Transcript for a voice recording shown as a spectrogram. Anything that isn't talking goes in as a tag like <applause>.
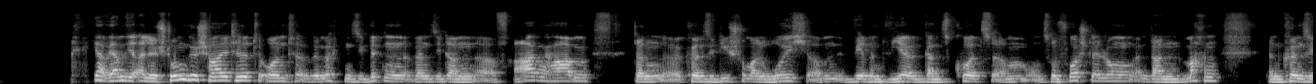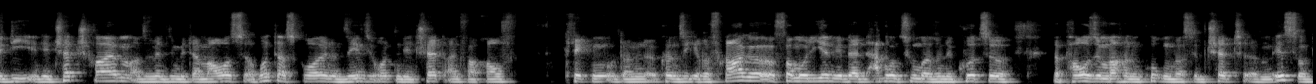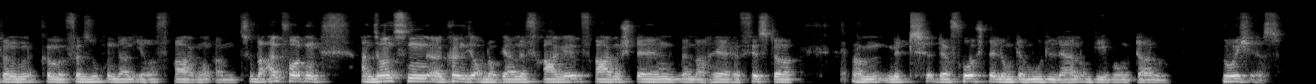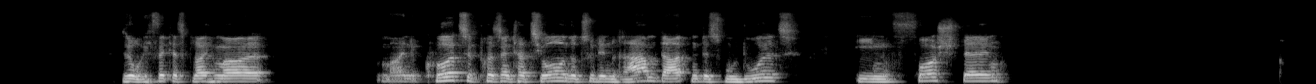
Ja, wir haben Sie alle stumm geschaltet und äh, wir möchten Sie bitten, wenn Sie dann äh, Fragen haben, dann äh, können Sie die schon mal ruhig, ähm, während wir ganz kurz ähm, unsere Vorstellungen dann machen. Dann können Sie die in den Chat schreiben. Also wenn Sie mit der Maus runterscrollen, dann sehen Sie unten den Chat einfach rauf klicken und dann können Sie Ihre Frage formulieren. Wir werden ab und zu mal so eine kurze äh, Pause machen und gucken, was im Chat ähm, ist und dann können wir versuchen, dann Ihre Fragen ähm, zu beantworten. Ansonsten können Sie auch noch gerne Frage, Fragen stellen, wenn nachher Herr Pfister ähm, mit der Vorstellung der Moodle-Lernumgebung dann durch ist. So, ich werde jetzt gleich mal meine kurze Präsentation so zu den Rahmendaten des Moduls Ihnen vorstellen.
